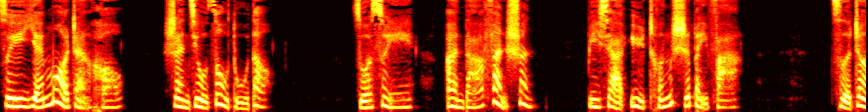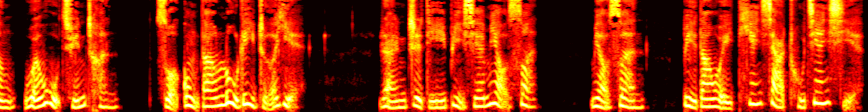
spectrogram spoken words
虽言末斩毫，善就奏读道：“昨岁俺答范顺，陛下欲乘时北伐，此正文武群臣所共当戮力者也。然制敌必先妙算，妙算必当为天下除奸邪，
